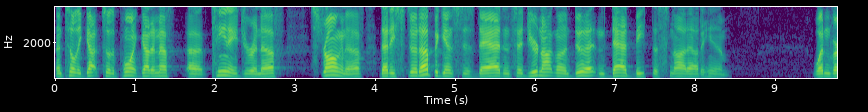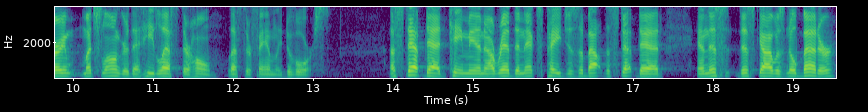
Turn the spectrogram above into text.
until he got to the point, got enough, uh, teenager enough, strong enough, that he stood up against his dad and said, You're not going to do it. And dad beat the snot out of him wasn't very much longer that he left their home, left their family, divorced. A stepdad came in. I read the next pages about the stepdad, and this, this guy was no better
